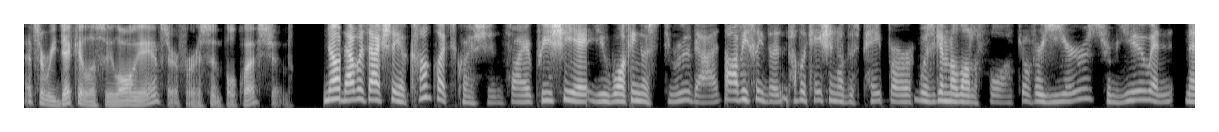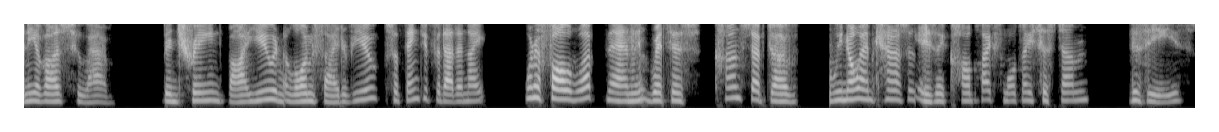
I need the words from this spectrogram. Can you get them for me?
That's a ridiculously long answer for a simple question. No, that was actually a complex question. So I appreciate you walking us through that. Obviously, the publication of this paper was given a lot of thought over years from you and many of us who have been trained by you and alongside of you. So thank you for that. And I want to follow up then with this concept of we know MCAS is a complex multi system disease.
